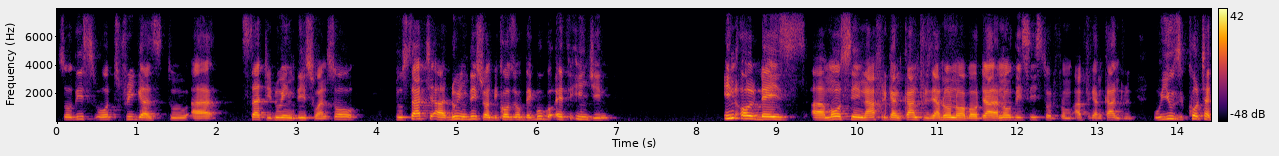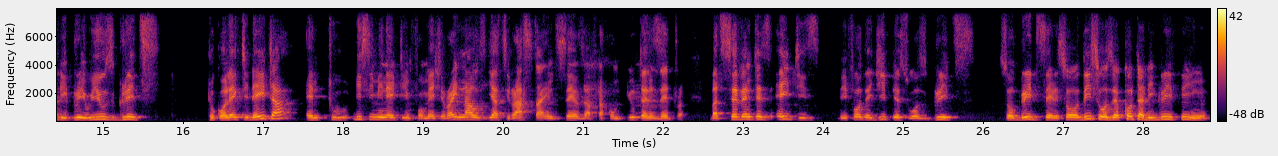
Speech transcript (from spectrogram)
So this what triggers to uh, start doing this one. So to start uh, doing this one because of the Google Earth Engine, in old days, uh, mostly in African countries, I don't know about that, I know this history from African countries, we use quarter degree, we use grids to collect data and to disseminate information. Right now, it's just raster and cells after computer, etc. But 70s, 80s, before the GPS was grids, so grid cells. So this was a quarter degree thing,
